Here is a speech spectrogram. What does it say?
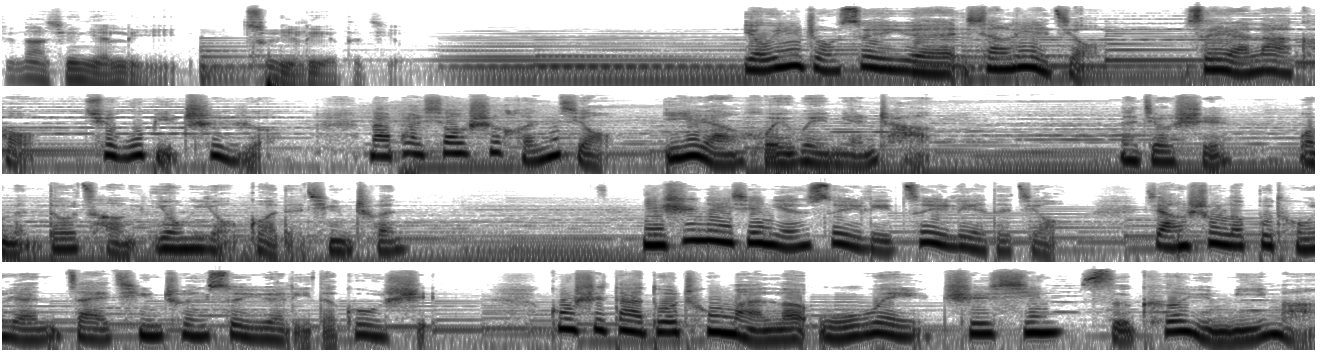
是那些年里最烈的酒。有一种岁月像烈酒，虽然辣口，却无比炽热，哪怕消失很久，依然回味绵长。那就是我们都曾拥有过的青春。你是那些年岁里最烈的酒，讲述了不同人在青春岁月里的故事。故事大多充满了无畏、痴心、死磕与迷茫，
